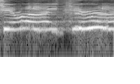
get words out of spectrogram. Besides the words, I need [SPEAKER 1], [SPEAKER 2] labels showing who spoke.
[SPEAKER 1] 一番一番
